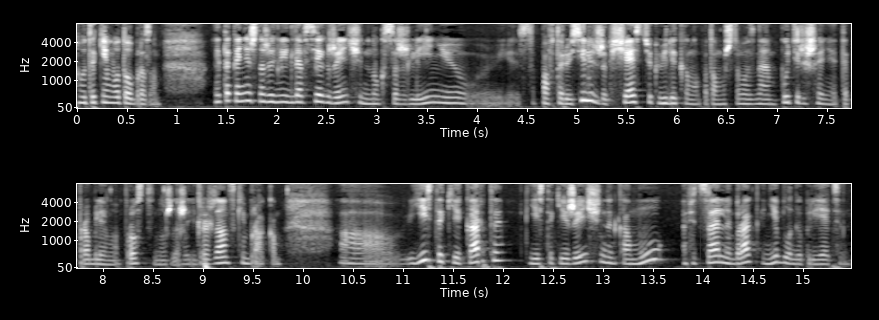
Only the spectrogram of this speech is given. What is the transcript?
Вот таким вот образом. Это, конечно же, не для всех женщин, но, к сожалению, повторюсь, или же к счастью, к великому, потому что мы знаем путь решения этой проблемы. Просто нужно жить гражданским браком. А, есть такие карты, есть такие женщины, кому официальный брак неблагоприятен.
